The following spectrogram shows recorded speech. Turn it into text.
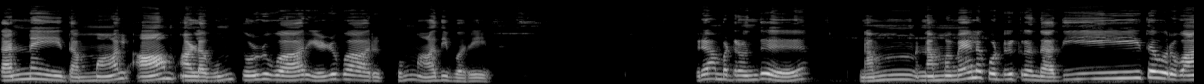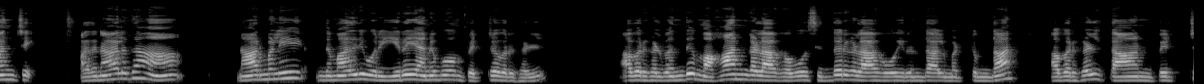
தன்னை தம்மால் ஆம் அளவும் தொழுவார் எழுவாருக்கும் ஆதிபரே. பிராம்பட்டர் வந்து நம் நம்ம மேலே கொண்டிருக்கிற அந்த அதீத ஒரு வாஞ்சை அதனால தான் நார்மலி இந்த மாதிரி ஒரு இறை அனுபவம் பெற்றவர்கள் அவர்கள் வந்து மகான்களாகவோ சித்தர்களாகவோ இருந்தால் மட்டும்தான் அவர்கள் தான் பெற்ற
